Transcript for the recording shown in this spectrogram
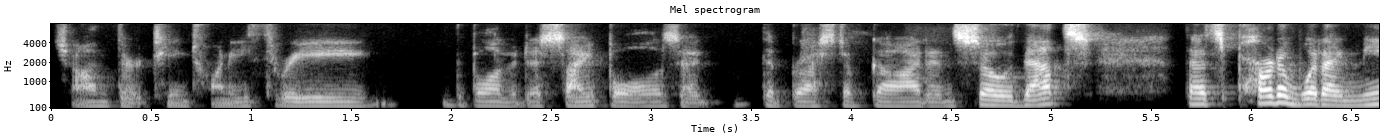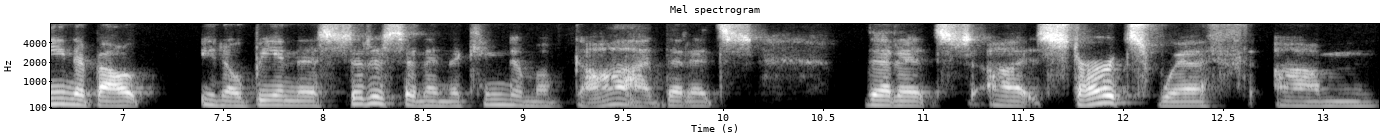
John 13, 23, the beloved disciple is at the breast of God. And so that's that's part of what I mean about you know being a citizen in the kingdom of God, that it's that it's uh, it starts with um,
